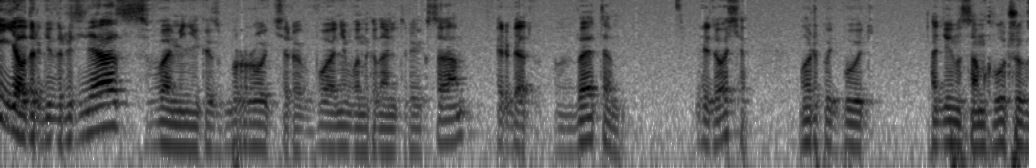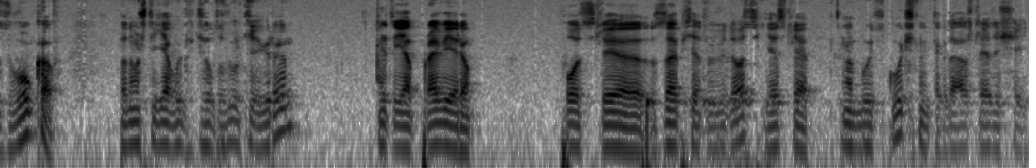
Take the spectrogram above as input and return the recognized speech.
И я, дорогие друзья, с вами Ник из Брутера, Ваня, вы на канале 3 икса. Ребят, в этом видосе, может быть, будет один из самых лучших звуков, потому что я выключил звуки игры. Это я проверю после записи этого видоса. Если он будет скучный, тогда в следующий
